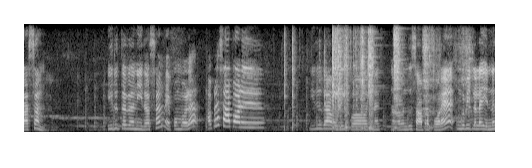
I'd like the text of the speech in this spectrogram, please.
ரசம். இருத்ததனி ரசம் எப்பவும் போல். அப்புறம் சாப்பாடு. இதுதான் வந்து இப்போது எனக்கு நான் வந்து சாப்பிட போகிறேன் உங்கள் வீட்டிலலாம் என்ன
